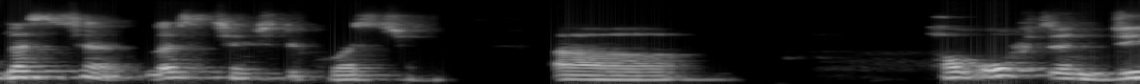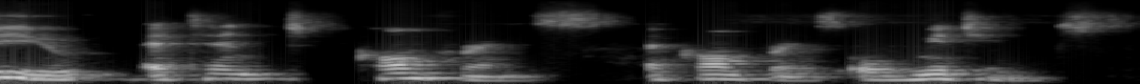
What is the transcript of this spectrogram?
Let's let's change the question. Uh, how often do you attend conference, a conference or meetings?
